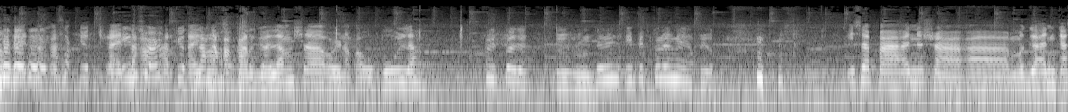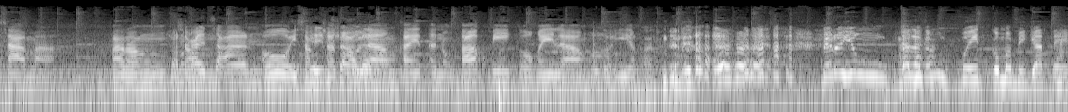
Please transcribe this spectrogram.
kahit naka, cute siya. kahit, In short, cute kahit lang nakakarga lang siya or nakaupo lang. Sweet pala. Mm-mm. Pero ipit ko lang ngayon, cute. Isa pa, ano siya, ah, magaan kasama. Parang, Parang kahit saan. Oo, isang chat mo lang, kahit anong topic, okay lang. Huwag ka iyak ka. Pero yung talagang weight ko mabigat eh.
